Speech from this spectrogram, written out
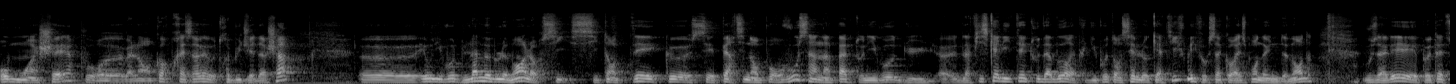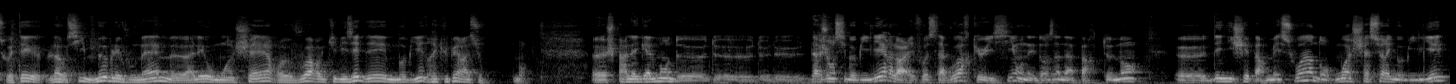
au moins cher pour, bah, là encore, préserver votre budget d'achat. Euh, et au niveau de l'ameublement, alors si, si tant est que c'est pertinent pour vous, ça a un impact au niveau euh, de la fiscalité tout d'abord et puis du potentiel locatif, mais il faut que ça corresponde à une demande. Vous allez peut-être souhaiter, là aussi, meubler vous-même, euh, aller au moins cher, voire utiliser des mobiliers de récupération. Bon. Euh, je parle également d'agences immobilières. Alors, il faut savoir qu'ici, on est dans un appartement euh, déniché par mes soins. Donc, moi, chasseur immobilier,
